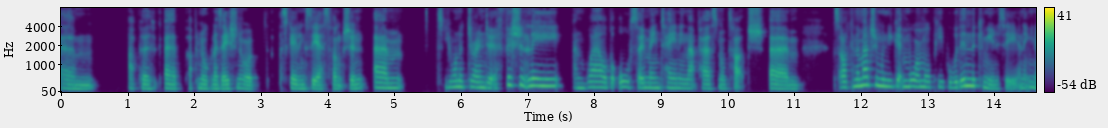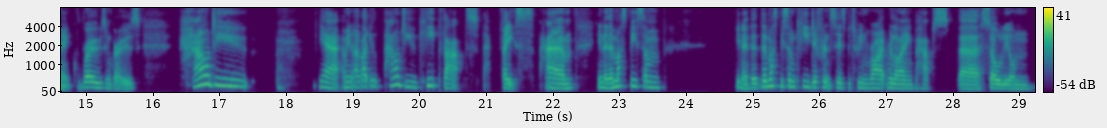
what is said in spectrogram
um, up a uh, up an organization or a scaling CS function, um, you want to try and do it efficiently and well, but also maintaining that personal touch. Um, so I can imagine when you get more and more people within the community and it, you know, it grows and grows, how do you yeah, I mean, like how do you keep that face? Um, you know, there must be some you know, there, there must be some key differences between right relying perhaps uh solely on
